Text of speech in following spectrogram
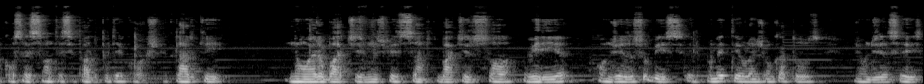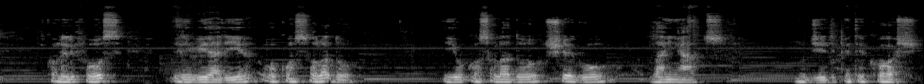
concessão antecipada do Pentecoste. É claro que não era o batismo no Espírito Santo, o batismo só viria quando Jesus subisse. Ele prometeu lá em João 14, João 16, quando ele fosse, ele enviaria o Consolador. E o Consolador chegou lá em Atos, no dia de Pentecoste.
